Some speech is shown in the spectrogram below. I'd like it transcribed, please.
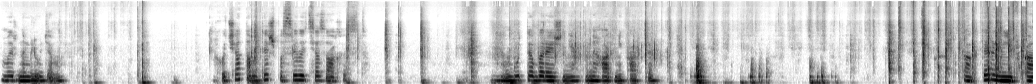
мирним людям. Хоча там теж посилиться захист. Будьте обережні, негарні карти. Так, Тернівка.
